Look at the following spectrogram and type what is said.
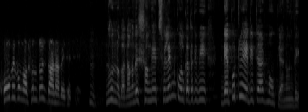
ক্ষোভ এবং অসন্তোষ দানা বেঁধেছে। ধন্যবাদ। আমাদের সঙ্গে ছিলেন Kolkata TV deputy editor Moupia Nandi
